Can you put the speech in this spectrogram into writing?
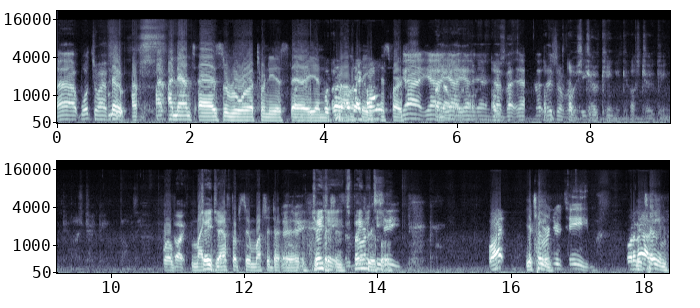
Uh, what do I have? No, I, I, I meant uh, Zoroark, Tornadus, Therian, Was that- Manaphy, called? his first. Yeah, yeah, I know, yeah, yeah, yeah. I yeah, was- but, yeah, I was, I was joking. I was joking. I was joking. Well, Alright, Mike JJ. messed up so much I don't know. JJ. JJ, explain the truthful. team. What? Your You're on team. your team. What Your about it? team.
